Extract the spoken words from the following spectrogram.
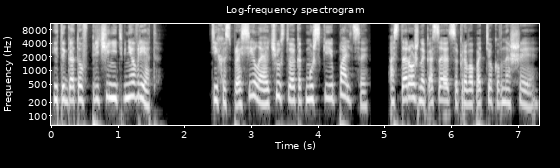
и ты готов причинить мне вред? Тихо спросила я, чувствуя, как мужские пальцы осторожно касаются кровоподтеков на шее.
